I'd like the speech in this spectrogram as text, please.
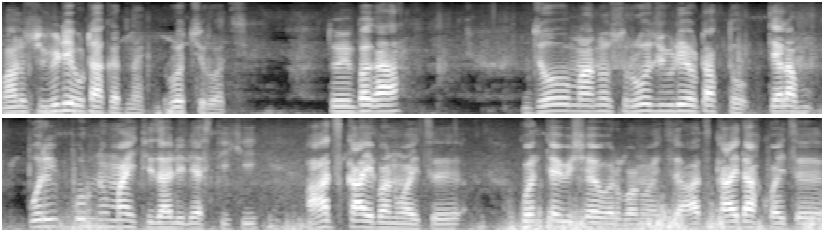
माणूस व्हिडिओ टाकत नाही रोजची रोज. तुम्ही बघा जो माणूस रोज व्हिडिओ टाकतो त्याला परिपूर्ण माहिती झालेली असते की आज काय बनवायचं कोणत्या विषयावर बनवायचं आज काय दाखवायचं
